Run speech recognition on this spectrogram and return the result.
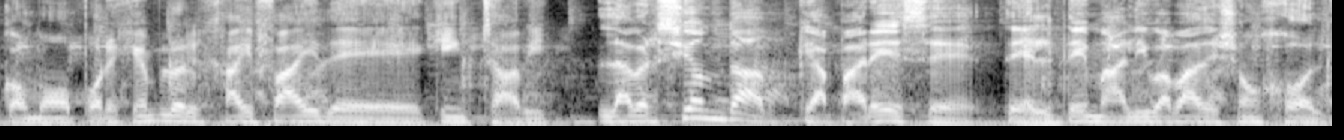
como por ejemplo el hi-fi de King Tubby. La versión dub que aparece del tema Alibaba de John Holt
